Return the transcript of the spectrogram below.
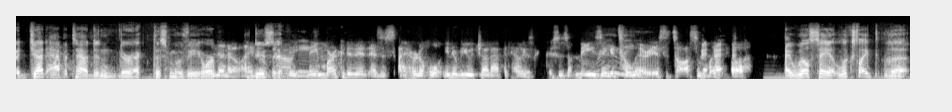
But Judd Yeah. Apatow didn't direct this movie, or No, no, I know. produce but it. No, they, he- they marketed it as a s I heard a whole interview with Judd Apatow. He was like, "This is amazing. It's hilarious. It's awesome." I'm I- like, uh, I will say it looks like the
